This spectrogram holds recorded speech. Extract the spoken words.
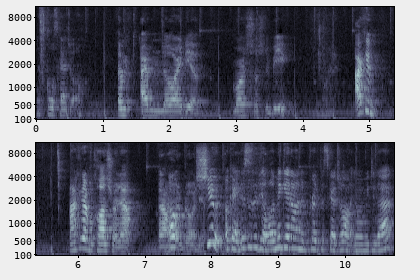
the school schedule. Um, I have no idea what it's supposed to be. I could, I could have a class right now. And I Oh have no idea. shoot! Okay, this is the deal. Let me get on and print the schedule out. You want me to do that?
